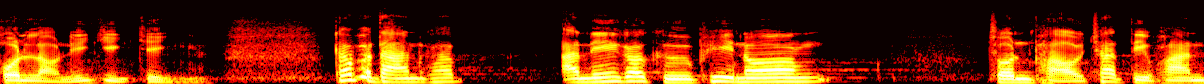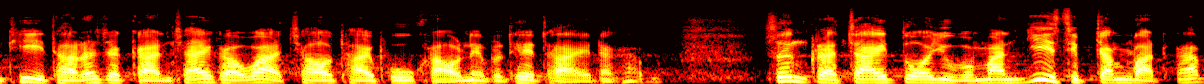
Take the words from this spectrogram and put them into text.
คนเหล่านี้จริงๆท่านประธานครับ อันนี้ก็คือพี่น้องชนเผ่าชาติพันธุ์ที่ทางราชการใช้คำว่า ชาวไทยภูเขาในประเทศไทยนะครับ ซึ่งกระจายตัวอยู่ประมาณ 20 จังหวัดครับ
